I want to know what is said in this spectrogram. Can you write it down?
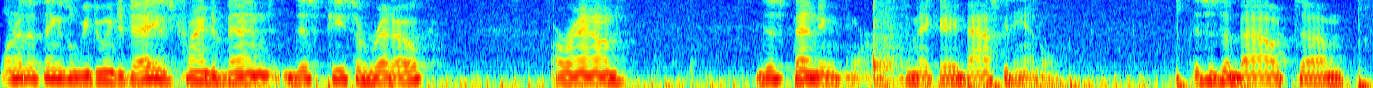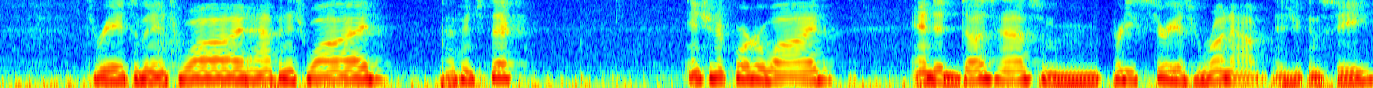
One of the things we'll be doing today is trying to bend this piece of red oak around this bending form to make a basket handle. This is about um, 3 eighths of an inch wide, half an inch wide, half inch thick, inch and a quarter wide, and it does have some pretty serious run out as you can see.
